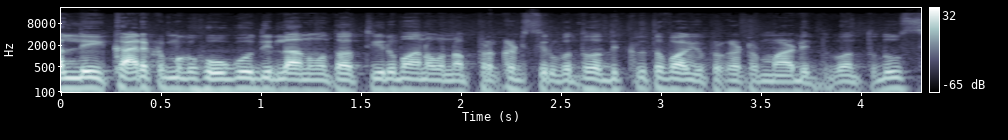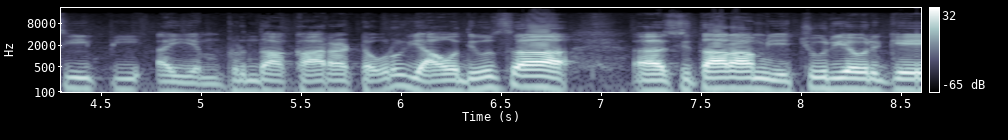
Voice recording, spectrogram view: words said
ಅಲ್ಲಿ ಕಾರ್ಯಕ್ರಮಕ್ಕೆ ಹೋಗುವುದಿಲ್ಲ ಅನ್ನುವಂಥ ತೀರ್ಮಾನವನ್ನು ಪ್ರಕಟಿಸಿರುವಂಥದ್ದು ಅಧಿಕೃತವಾಗಿ ಪ್ರಕಟ ಮಾಡಿರುವಂಥದ್ದು C P I M Brinda Karat ಅವರು ಯಾವ ದಿವಸ ಸೀತಾರಾಮ್ ಯೆಚೂರಿ ಅವರಿಗೆ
